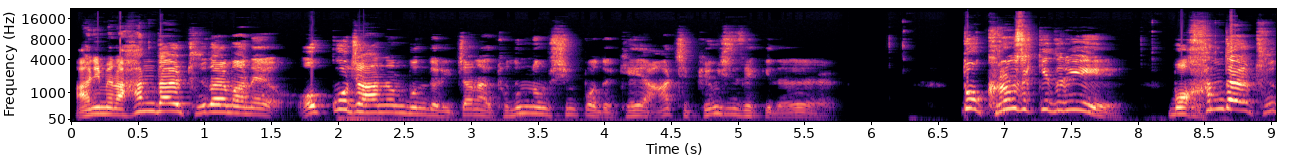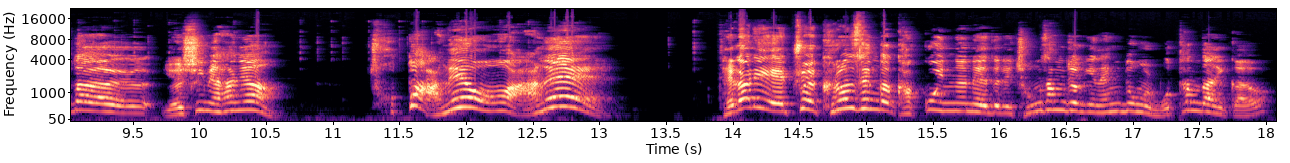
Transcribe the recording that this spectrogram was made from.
아니면 한 달, 두 달 만에 얻고자 하는 분들 있잖아요. 도둑놈 심보들, 개 양아치 병신 새끼들. 또 그런 새끼들이 뭐 한 달, 두 달 열심히 하냐? 저도 안 해요. 안 해. 대가리 애초에 그런 생각 갖고 있는 애들이 정상적인 행동을 못 한다니까요.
